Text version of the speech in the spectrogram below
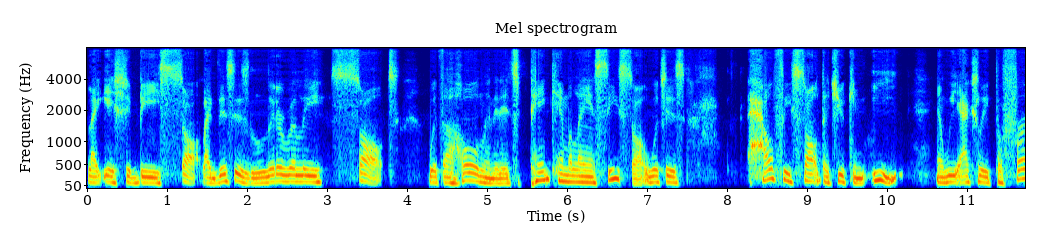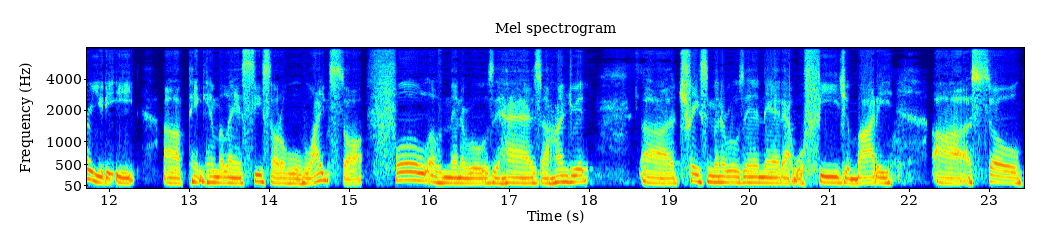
Like it should be salt. Like this is literally salt with a hole in it. It's pink Himalayan sea salt, which is healthy salt that you can eat. And we actually prefer you to eat uh, pink Himalayan sea salt over white salt, full of minerals. It has a hundred uh, trace minerals in there that will feed your body. Uh, so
